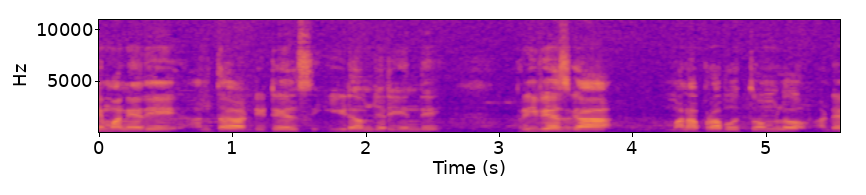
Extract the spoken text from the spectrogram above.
ఏమనేది అంత డీటెయిల్స్ ఇవ్వడం జరిగింది. ప్రీవియస్గా మన ప్రభుత్వంలో అంటే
